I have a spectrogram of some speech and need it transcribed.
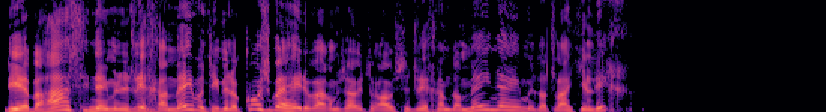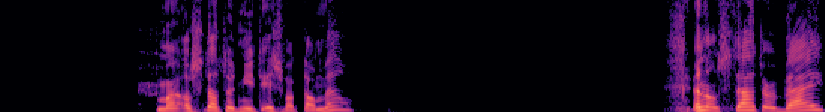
Die hebben haast, die nemen het lichaam mee, want die willen kostbaarheden. Waarom zou je trouwens het lichaam dan meenemen? Dat laat je liggen. Maar als dat het niet is, wat dan wel? En dan staat erbij,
